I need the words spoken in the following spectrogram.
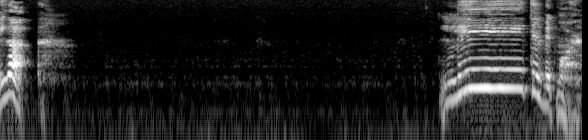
We go. Little bit more.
